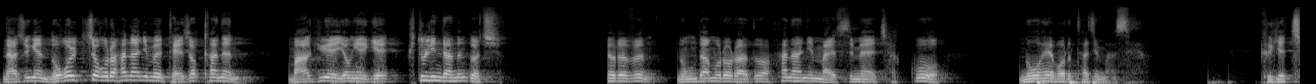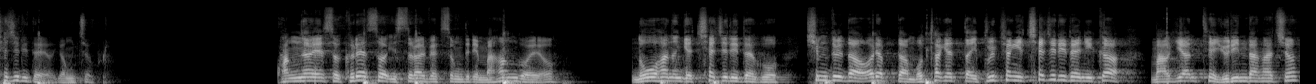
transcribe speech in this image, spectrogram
나중에 노골적으로 하나님을 대적하는 마귀의 영에게 휘둘린다는 거죠. 여러분, 농담으로라도 하나님 말씀에 자꾸 노해 버릇하지 마세요. 그게 체질이 돼요, 영적으로. 광야에서 그래서 이스라엘 백성들이 망한 거예요. 노하는 게 체질이 되고 힘들다, 어렵다, 못하겠다, 이 불평이 체질이 되니까 마귀한테 유린당하죠?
